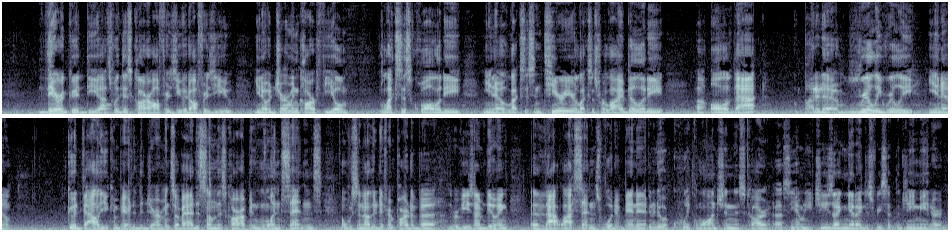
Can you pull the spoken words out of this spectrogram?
they're a good deal. That's what this car offers you. It offers you you know, a German car feel, Lexus quality, you know, Lexus interior, Lexus reliability, uh, all of that, but at a really, really, you know, good value compared to the German. So if I had to sum this car up in one sentence, which is another different part of uh, the reviews I'm doing, uh, that last sentence would have been it. I'm gonna do a quick launch in this car, uh, see how many G's I can get. I just reset the G meter.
